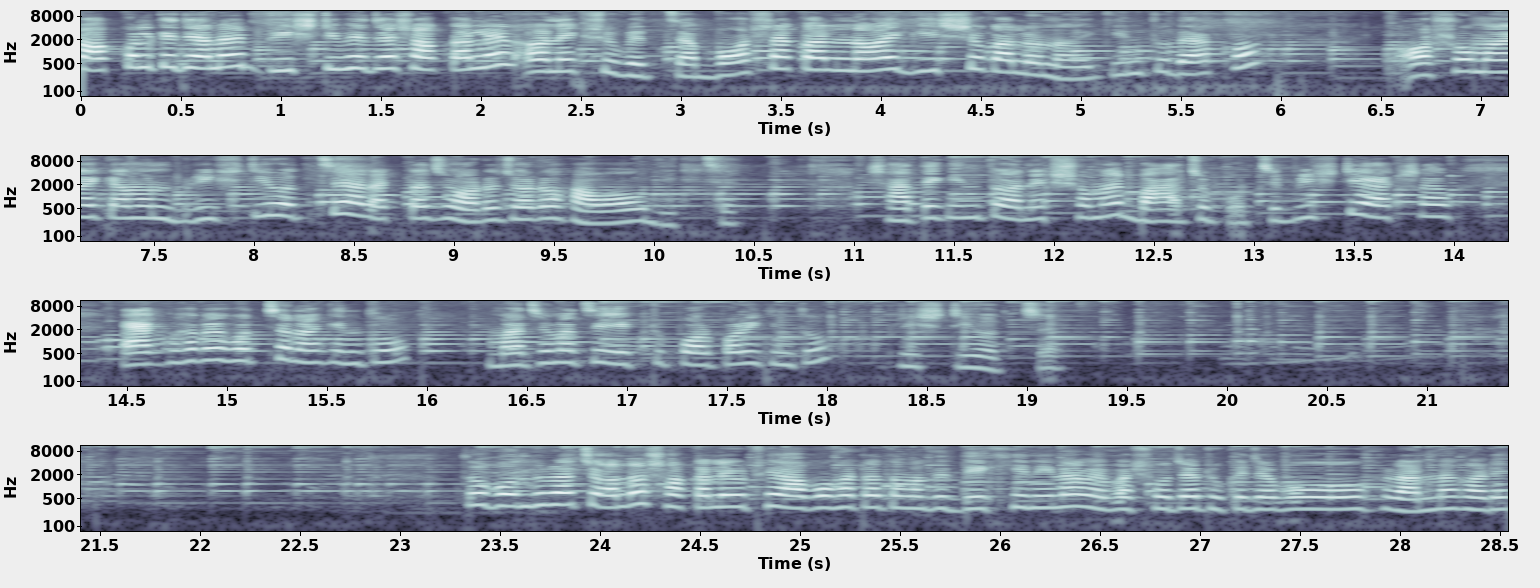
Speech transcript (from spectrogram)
সকলকে জানাই বৃষ্টি ভেজা সকালের অনেক শুভেচ্ছা। বর্ষাকাল নয় গ্রীষ্মকালও নয় কিন্তু দেখো অসময়ে কেমন বৃষ্টি হচ্ছে আর একটা ঝড়ো ঝড়ো হাওয়াও দিচ্ছে। সাথে কিন্তু অনেক সময় বাজও পড়ছে। বৃষ্টি একসা, একভাবে হচ্ছে না, কিন্তু মাঝে মাঝে একটু পরপরই কিন্তু বৃষ্টি হচ্ছে। তো বন্ধুরা, চলো সকালে উঠে আবহাওয়াটা তোমাদের দেখিয়ে নিলাম। এবার সোজা ঢুকে যাব রান্নাঘরে।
